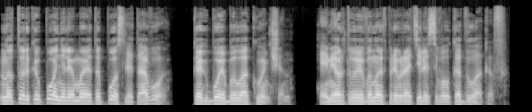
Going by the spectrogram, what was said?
но только поняли мы это после того, как бой был окончен, и мертвые вновь превратились в волкодлаков.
